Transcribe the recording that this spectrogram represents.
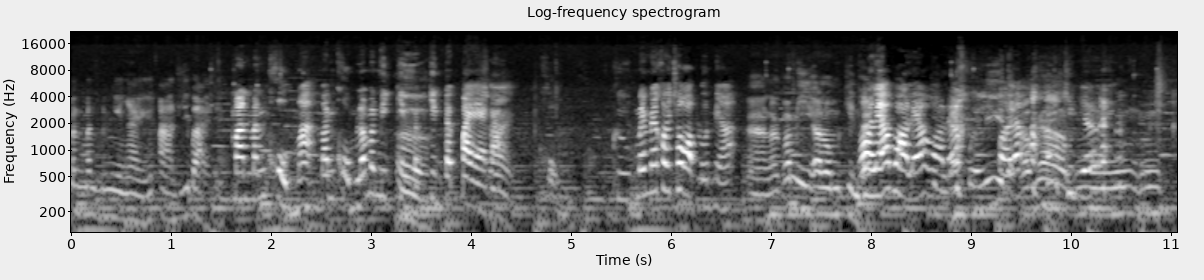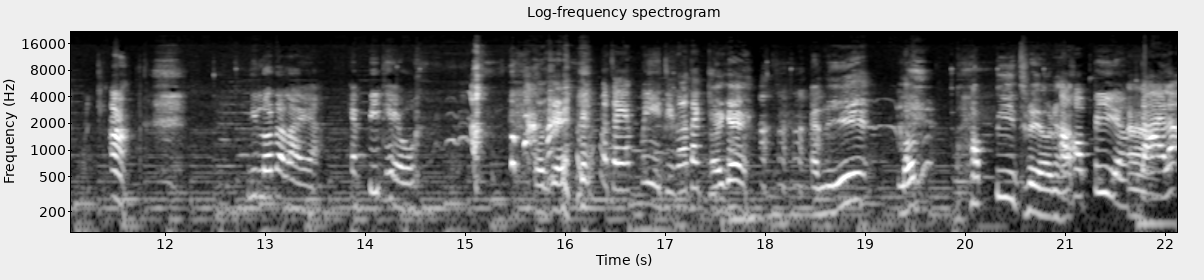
มันมันเป็นยังไงอ่านอธิบายเลย มันมันขมอะมันขมแล้วมันมีกลิ่นเออ แบบกลิ่นแปลกๆใช่อะขมคือไม่ไม่ค่อยชอบรสเนี้ย อ่าแล้วก็มีอารมณ์กลิ่นพอแล้วพอแล้วกพลิ่อนแบแล้ล็วคเบอร์รี่พอแต่แล้วเขาไม่เอาคิดเยอะเลยอืมอืมอะนี่รสอะไรอะแฮปปี้เทล โอเค มันจะแฮปปี้จริงว่าถ้ากิโอนเค อันนี้รถ Hoppy Trail นะคเอารับฮอปปี้อะอ่า ตายละ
